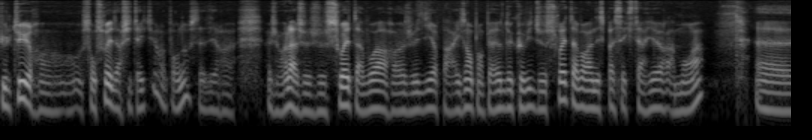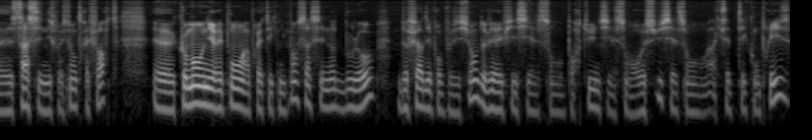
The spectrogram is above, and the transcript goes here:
culture, son souhait d'architecture pour nous. C'est-à-dire, euh, je, voilà, je, souhaite avoir, euh, je veux dire, par exemple, en période de Covid, je souhaite avoir un espace extérieur à moi euh, ça, c'est une expression très forte. Euh, comment on y répond après techniquement Ça, c'est notre boulot de faire des propositions, de vérifier si elles sont opportunes, si elles sont reçues, si elles sont acceptées, comprises.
